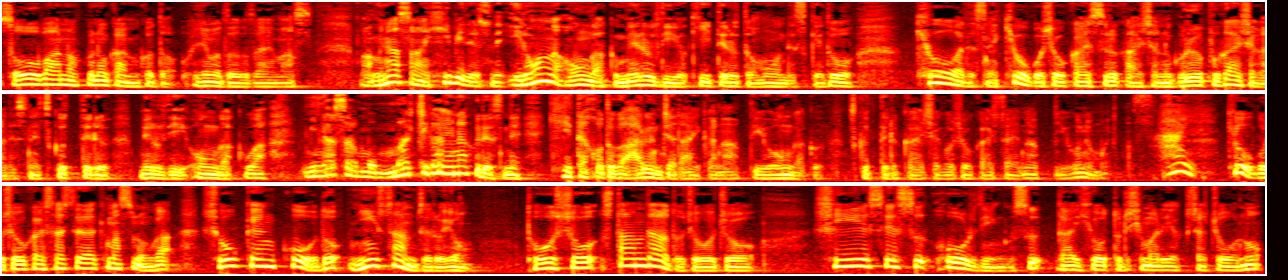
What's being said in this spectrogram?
相場の福の神こと、藤本でございます。まあ、皆さん日々ですね、いろんな音楽、メロディーを聴いてると思うんですけど、今日はですね、今日ご紹介する会社のグループ会社がですね、作ってるメロディー、音楽は、皆さんも間違いなくですね、聞いたことがあるんじゃないかなっていう音楽、作ってる会社ご紹介したいなっていうふうに思います。はい。今日ご紹介させていただきますのが、証券コード2304、東証スタンダード上場、CSS ホールディングス代表取締役社長の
